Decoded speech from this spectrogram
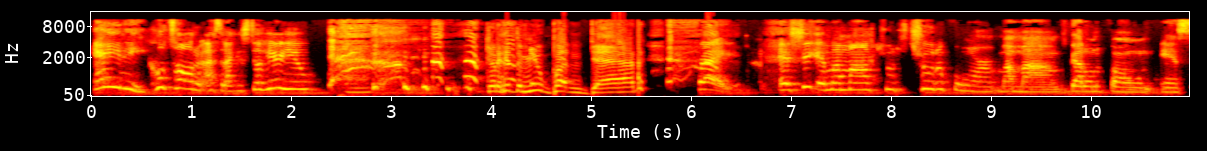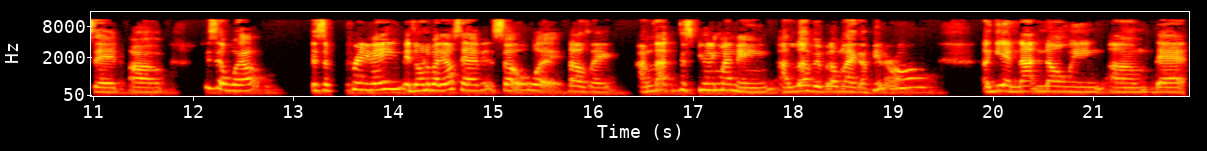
Katie, who told her? I said, I can still hear you. Gotta hit the mute button, Dad. Right. And she and my mom, true, true to form, my mom got on the phone and said, um, she said, Well, it's a pretty name and don't nobody else have it. So what? I was like, I'm not disputing my name. I love it, but I'm like, a funeral home? Again, not knowing um, that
